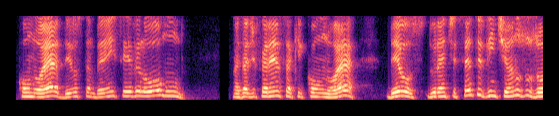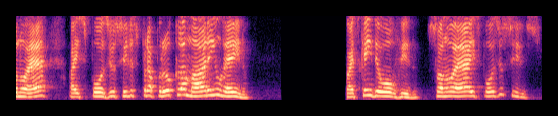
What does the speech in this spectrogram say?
com Noé Deus também se revelou ao mundo, mas a diferença é que com Noé Deus durante 120 anos usou Noé, a esposa e os filhos para proclamarem o reino. Mas quem deu ouvido? Só Noé, a esposa e os filhos.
